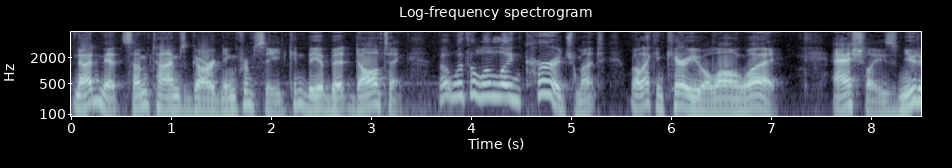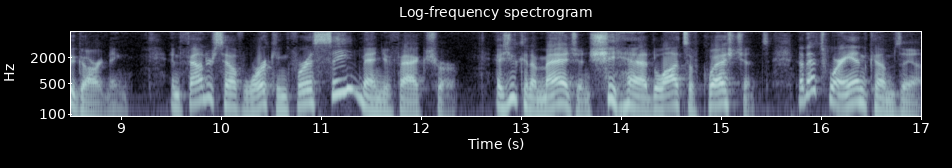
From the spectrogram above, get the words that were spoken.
Now, I admit sometimes gardening from seed can be a bit daunting, but with a little encouragement, well, that can carry you a long way. Ashley is new to gardening and found herself working for a seed manufacturer. As you can imagine, she had lots of questions. Now that's where Ann comes in.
